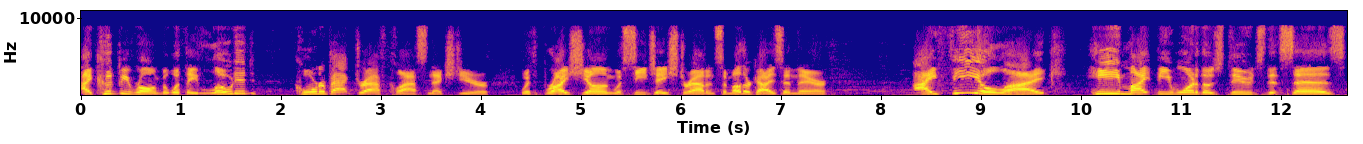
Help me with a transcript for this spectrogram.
I could be wrong, but with a loaded quarterback draft class next year, with Bryce Young, with CJ Stroud, and some other guys in there, I feel like he might be one of those dudes that says,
